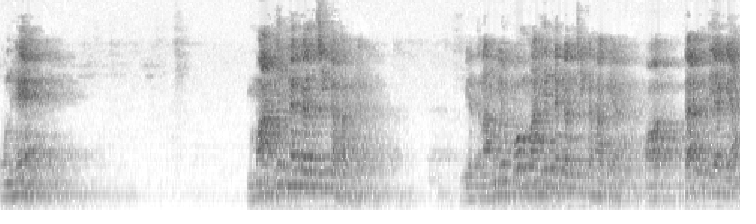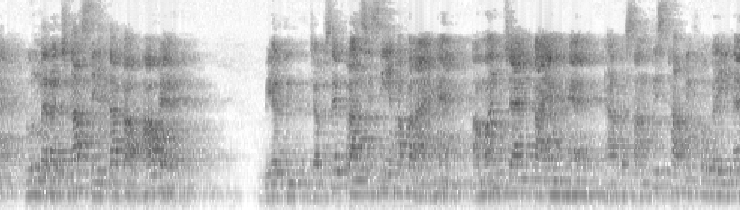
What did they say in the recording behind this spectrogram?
उन्हें माहिर नकलची कहा गया। वियतनामियों को माहिर नकलची कहा गया और तर्क दिया गया कि उनमें रचनाशीलता का अभाव है। जब से फ्रांसीसी यहाँ पर आए हैं, अमन चैन कायम है, यहाँ पर शांति स्थापित हो गई है,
